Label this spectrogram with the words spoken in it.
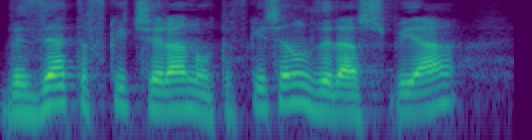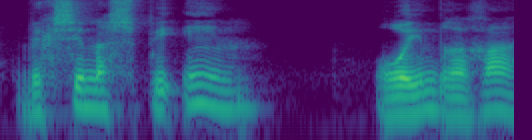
וזה התפקיד שלנו. התפקיד שלנו זה להשפיע, וכשמשפיעים, רואים ברכה.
